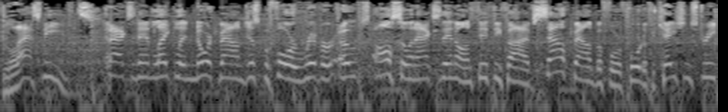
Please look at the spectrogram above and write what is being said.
glass needs. An accident Lakeland northbound just before River Oaks. Also an accident on 55 southbound before Fortification Street.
